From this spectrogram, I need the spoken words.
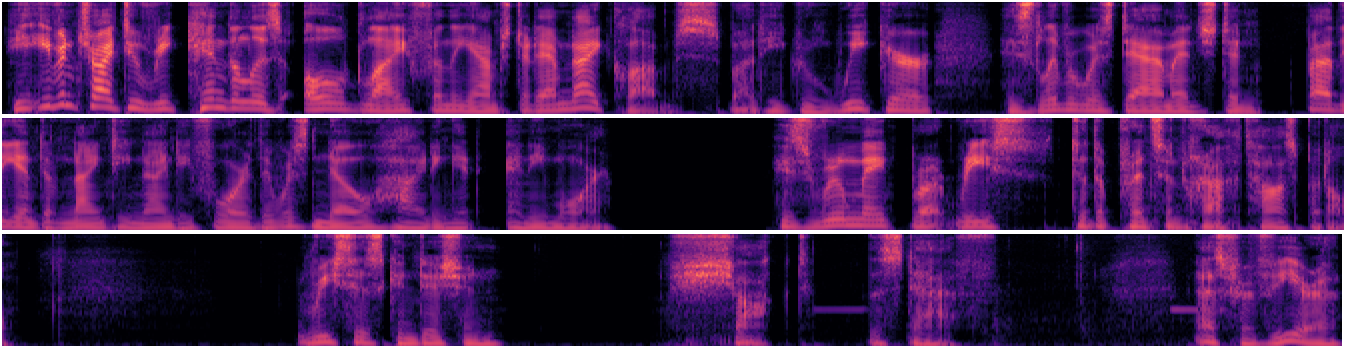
He even tried to rekindle his old life in the Amsterdam nightclubs, but he grew weaker, his liver was damaged, and by the end of 1994, there was no hiding it anymore. His roommate brought Ries to the Prinsengracht Hospital. Ries's condition shocked the staff. As for Vera,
